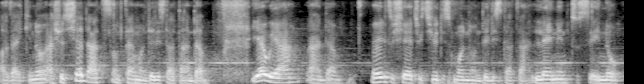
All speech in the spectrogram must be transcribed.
I was like, you know, I should share that sometime on Daily Starter. And um, here we are, and um, ready to share it with you this morning on Daily Starter. Learning to say no.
